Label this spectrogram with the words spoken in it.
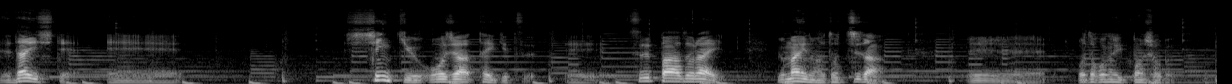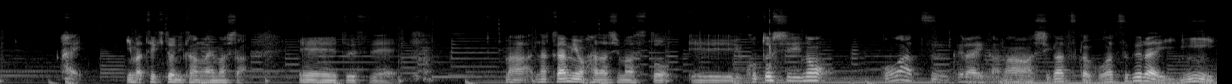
ー題して、えー新旧王者対決、えースーパードライ、うまいのはどっちだ、えー男の一本勝負。はい。今適当に考えました。えー、っとですね、まあ、中身を話しますと、えー今年の5月ぐらいかな、4月か5月ぐらいに、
